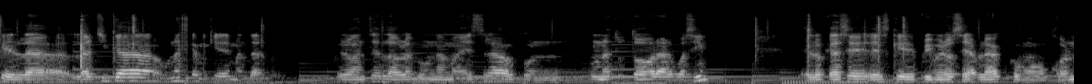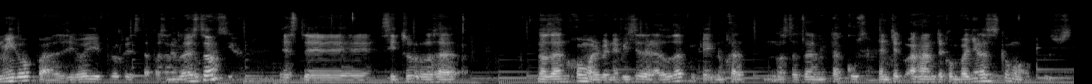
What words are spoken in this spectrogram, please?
que la, la chica, una chica me quiere demandar, güey, pero antes la habla con una maestra o con una tutora, algo así. Eh, lo que hace es que primero se habla como conmigo para decir, oye, profe, está pasando esto. Este, si tú, o sea, nos dan como el beneficio de la duda, porque ahí nunca nos tratan. Te acusan. Entre, ajá, entre compañeros es como, pues,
